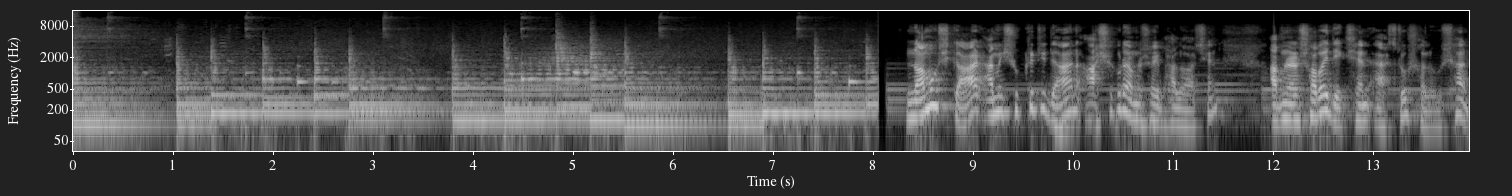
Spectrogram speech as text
নমস্কার, আমি সুকৃতি দান। আশা করি আমরা সবাই ভালো আছেন। আপনারা সবাই দেখছেন অ্যাস্ট্রো সলিউশন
